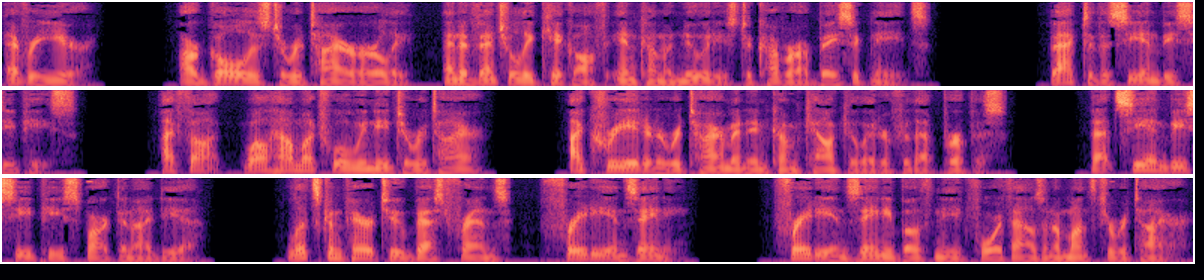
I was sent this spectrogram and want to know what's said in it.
every year. Our goal is to retire early, and eventually kick off income annuities to cover our basic needs. Back to the CNBC piece. I thought, well, how much will we need to retire? I created a retirement income calculator for that purpose. That CNBC piece sparked an idea. Let's compare two best friends, Frady and Zany. Frady and Zany both need 4000 a month to retire.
